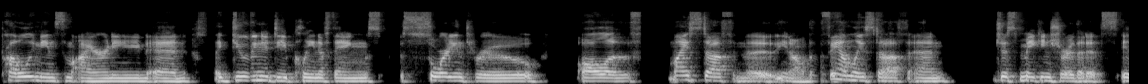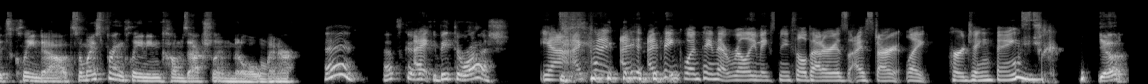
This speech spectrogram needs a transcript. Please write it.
probably means some ironing and like doing a deep clean of things, sorting through all of my stuff and the you know the family stuff and just making sure that it's it's cleaned out. So my spring cleaning comes actually in the middle of winter. hey, that's good. I- you beat the rush. Yeah, I kind of I, I think one thing that really makes me feel better is I start like purging things. Yep.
